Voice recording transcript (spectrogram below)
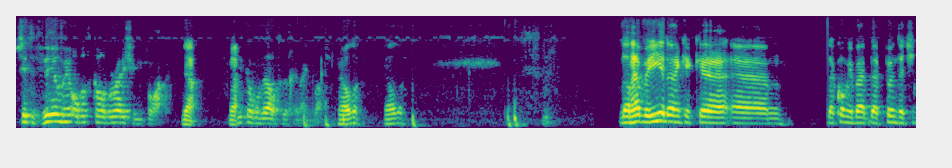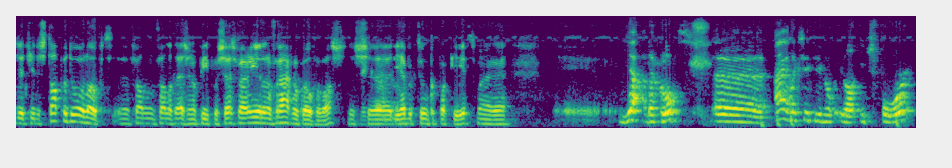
zitten veel meer op het collaboration vlak. Ja, ja. Die komen wel terug in mijn klas. Helder, helder. Dan hebben we hier denk ik, eh, ehm, dan kom je bij, bij het punt dat je, dat je de stappen doorloopt eh, van, van het SNOP-proces, waar eerder een vraag ook over was. Dus eh, die heb ik toen geparkeerd. Maar eh, Ja, dat klopt. Eh, eigenlijk zit hier nog wel iets voor.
